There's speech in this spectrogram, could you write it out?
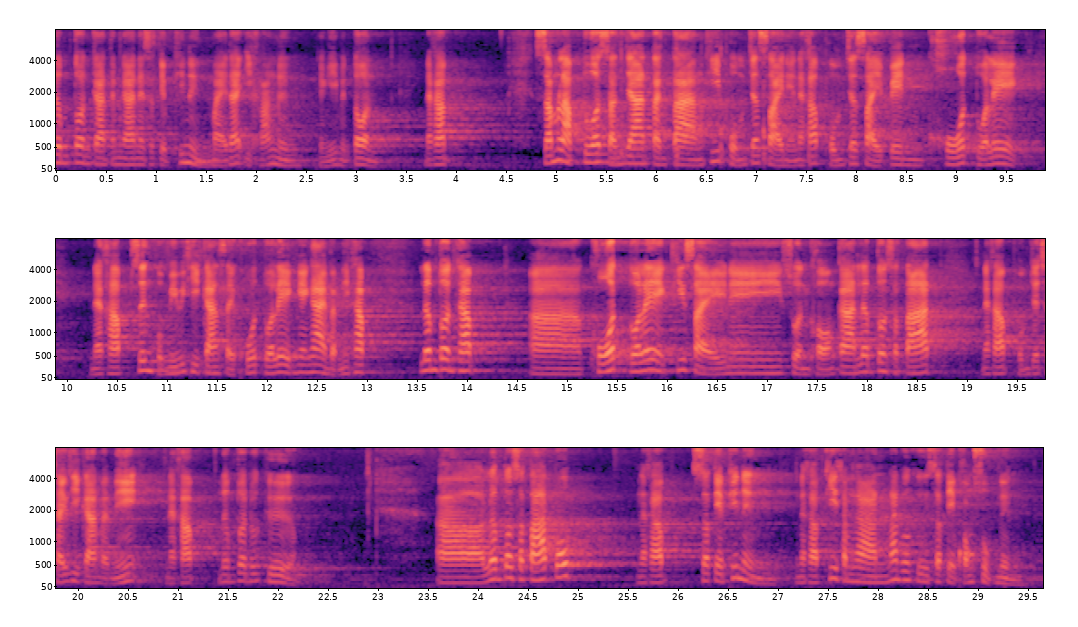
ริ่มต้นการทำงานในสเต็ปที่ 1 ใหม่ได้อีกครั้งหนึ่งอย่างนี้เป็นต้นนะครับสำหรับตัวสัญญาณต่างๆ ที่ผมจะใส่เนี่ยนะครับ ผมจะใส่เป็นโค้ดตัวเลขนะครับ ซึ่งผมมีวิธีการใส่โค้ดตัวเลขง่าย ๆ แบบนี้ครับ เริ่มต้นครับโค้ดตัวเลขที่ใส่ในส่วนของการเริ่มต้นสตาร์ทนะครับ ผมจะใช้วิธีการแบบนี้นะครับ เริ่มต้นก็คืออเริ่มต้นสตาร์ทปุ๊บนะครับสเต็ปที่1นะครับที่ทำงานนั่นก็คือสเต็ปของสูบ1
